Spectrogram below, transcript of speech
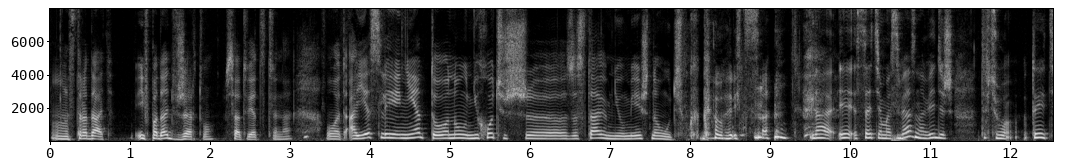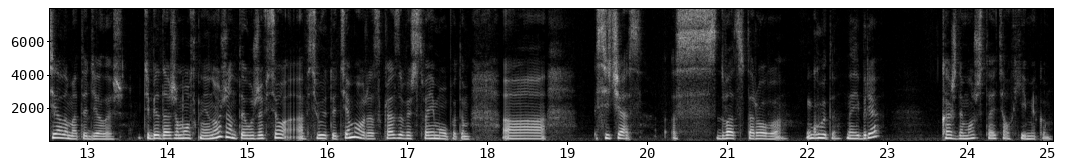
э, страдать и впадать в жертву, соответственно. Вот. А если нет, то ну не хочешь э, заставим, не умеешь научим, как говорится. Да, и с этим и связано, видишь, ты все, ты телом это делаешь. Тебе даже мозг не нужен, ты уже все всю эту тему рассказываешь своим опытом. А, сейчас с 22 года ноября каждый может стать алхимиком.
